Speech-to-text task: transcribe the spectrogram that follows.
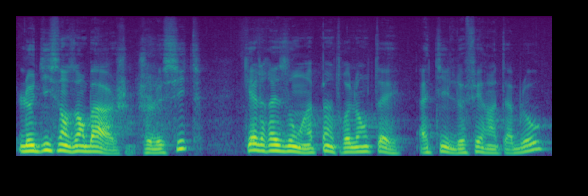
le dit sans embâge, je le cite, Quelle raison un peintre lentais a-t-il de faire un tableau?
